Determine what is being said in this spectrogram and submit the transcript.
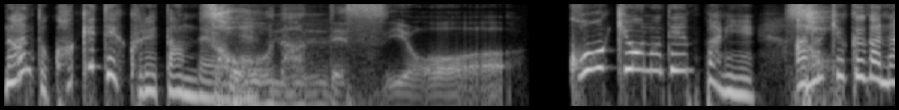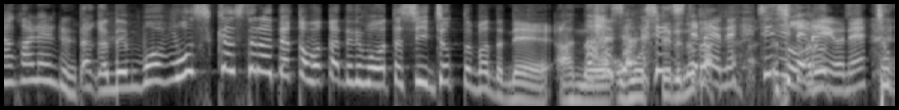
なんとかけてくれたんだよね。そうなんですよ。公共の電波にあの曲が流れる。だからねももしかしたらなんかわかんない。でも私ちょっとまだねあの 思ってるのが信じてないね。信じてないよね。直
